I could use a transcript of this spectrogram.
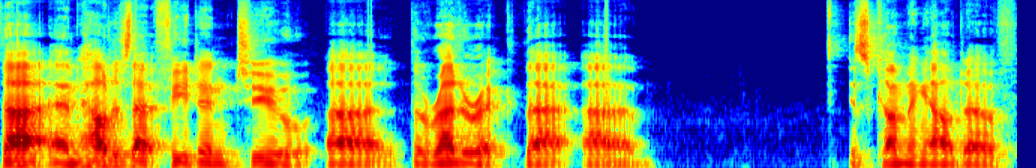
that, and how does that feed into uh, the rhetoric that uh, is coming out of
